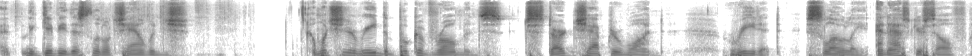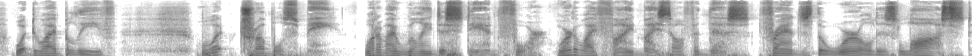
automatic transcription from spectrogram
to give you this little challenge. I want you to read the book of Romans. Start in chapter 1. Read it slowly and ask yourself, what do I believe? What troubles me? What am I willing to stand for? Where do I find myself in this? Friends, the world is lost.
